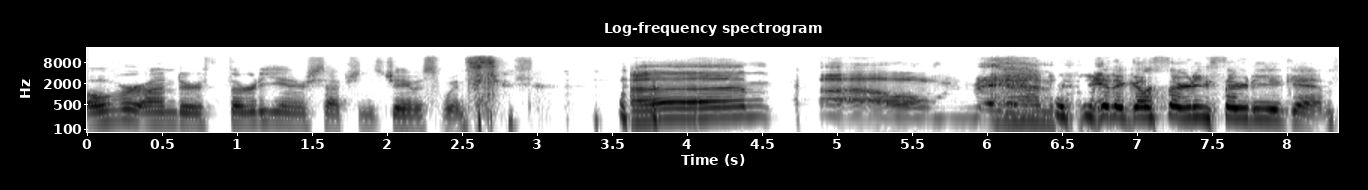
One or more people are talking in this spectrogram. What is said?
Over under thirty interceptions. Jameis Winston. Um oh man. You're gonna go 30-30 again.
